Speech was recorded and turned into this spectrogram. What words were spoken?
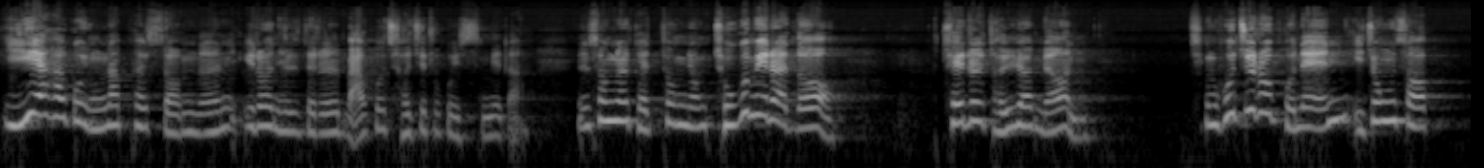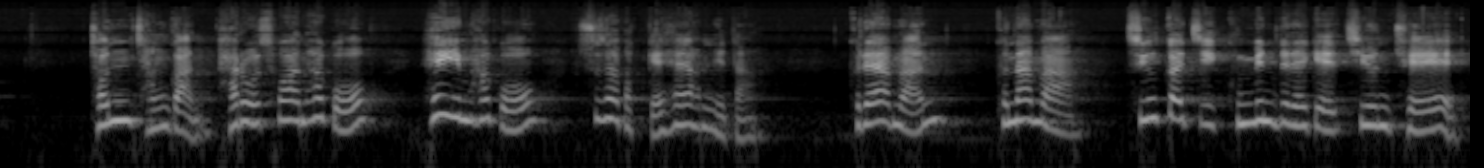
이해하고 용납할 수 없는 이런 일들을 마구 저지르고 있습니다. 윤석열 대통령 조금이라도 죄를 덜려면 지금 호주로 보낸 이종섭 전 장관 바로 소환하고 해임하고 수사받게 해야 합니다. 그래야만 그나마 지금까지 국민들에게 지은 죄의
